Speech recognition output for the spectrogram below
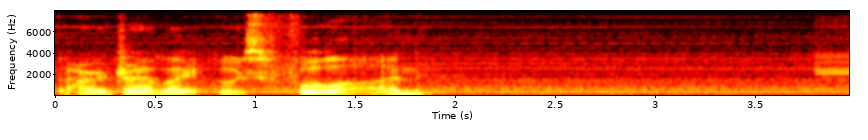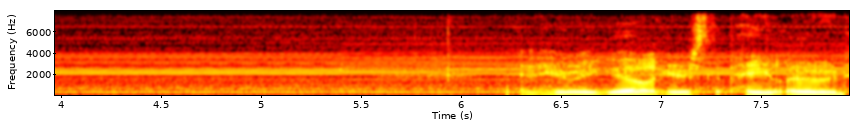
the hard drive light goes full on. And here we go, here's the payload.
